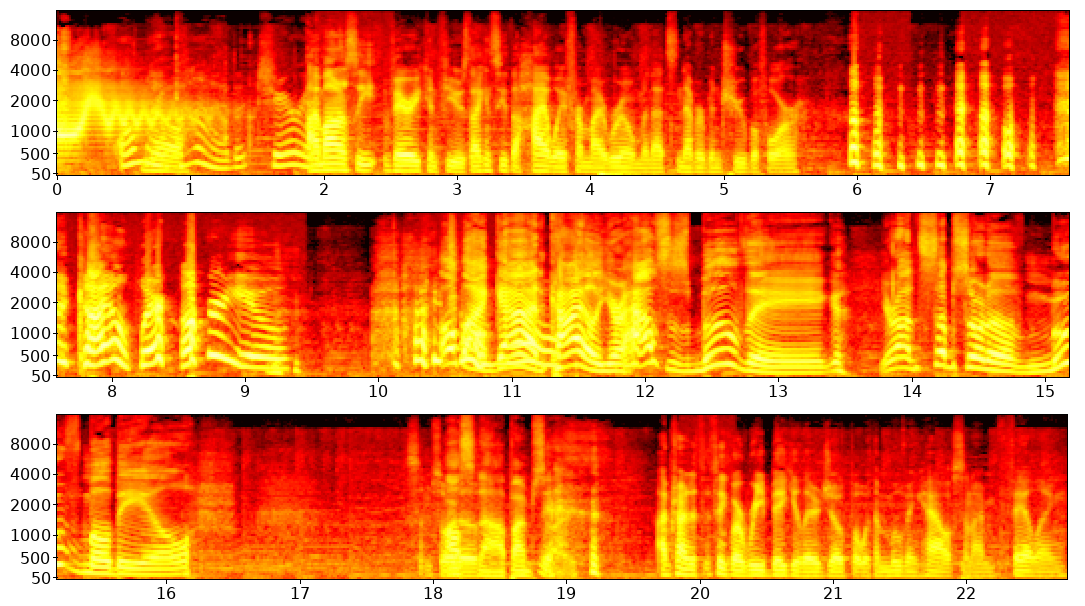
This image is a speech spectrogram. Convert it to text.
Oh my No. god, Jarrett. I'm honestly very confused. I can see the highway from my room, and that's never been true before. Oh, no. Kyle, where are you? Oh my don't God. Kyle, your house is moving. You're on some sort of move mobile. Some sort I'll of. stop. I'm sorry. I'm trying to th- think of a rebigulator joke, but with a moving house, and I'm failing.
